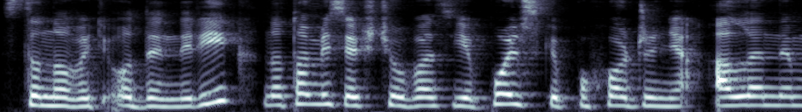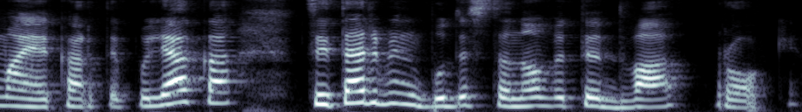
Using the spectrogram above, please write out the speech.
становить один рік. Натомість, якщо у вас є польське походження, але немає карти поляка, цей термін буде становити 2 роки.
